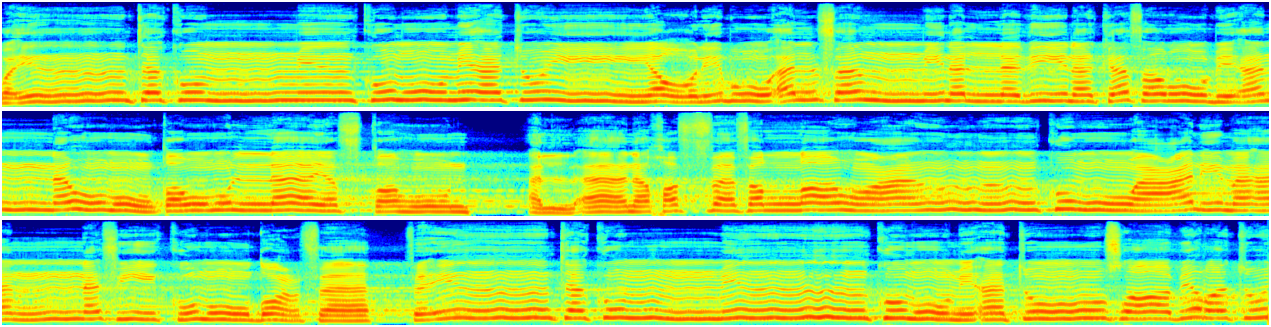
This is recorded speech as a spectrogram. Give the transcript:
وإن تكن منكم مئة يغلبوا ألفا من الذين كفروا بأنهم قوم لا يفقهون. الآن خفف الله عنكم وعلم أن فيكم ضعفا. فإن تكن منكم مئة صابرة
